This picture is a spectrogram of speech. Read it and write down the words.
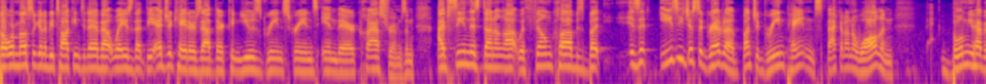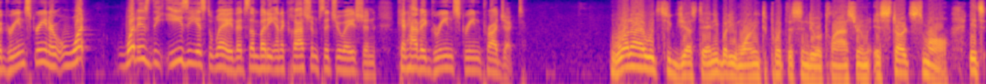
but we're mostly going to be talking today about ways that the educators out there can use green screens in their classrooms. And I've seen this done a lot with film clubs, but is it easy just to grab a bunch of green paint and spack it on a wall and boom, you have a green screen? Or what? What is the easiest way that somebody in a classroom situation can have a green screen project? What I would suggest to anybody wanting to put this into a classroom is start small. It's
